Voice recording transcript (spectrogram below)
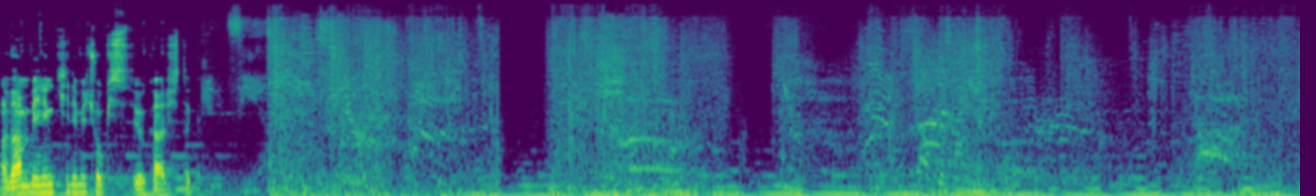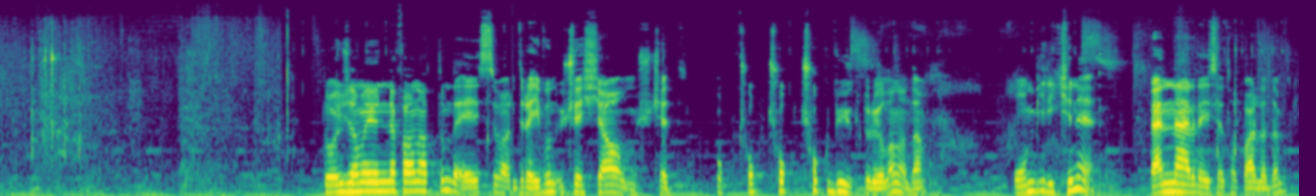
Adam benim kilimi çok istiyor karşıdaki. Dojlama yönüne falan attım da E'si var. Draven 3 eşya olmuş chat. Çok çok çok çok büyük duruyor lan adam. 11-2 ne? Ben neredeyse toparladım.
